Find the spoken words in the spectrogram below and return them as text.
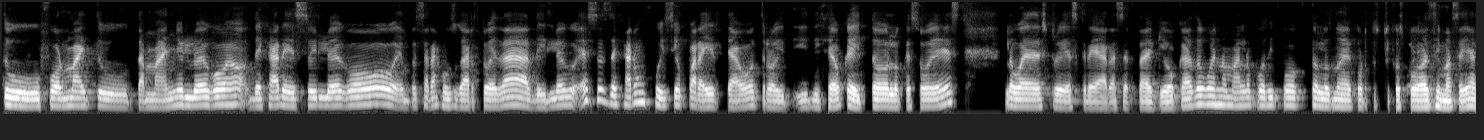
tu forma y tu tamaño y luego dejar eso y luego empezar a juzgar tu edad y luego eso es dejar un juicio para irte a otro y, y dije, ok, todo lo que eso es, lo voy a destruir, es crear, acertado, equivocado, bueno, malo, podipoc, todos los nueve cortos chicos, pobres y más allá.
